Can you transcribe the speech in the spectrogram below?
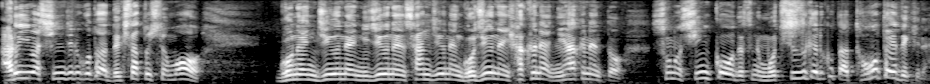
あるいは信じることはできたとしても5年10年20年30年50年100年200年とその信仰をですね持ち続けることは到底できない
